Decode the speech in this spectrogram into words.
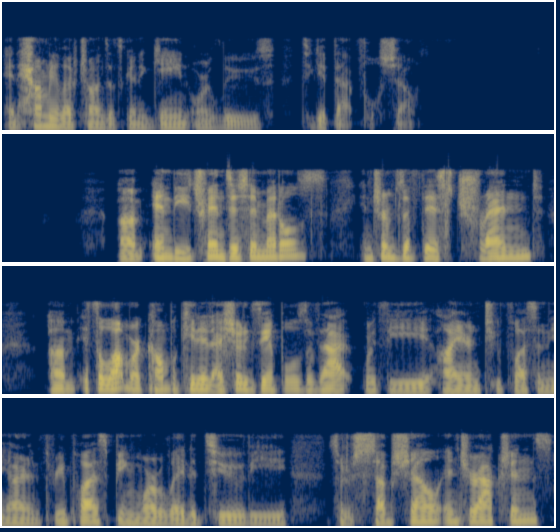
and how many electrons it's going to gain or lose to get that full shell. Um, and the transition metals, in terms of this trend, um, it's a lot more complicated. I showed examples of that with the iron 2 plus and the iron 3 plus being more related to the sort of subshell interactions.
